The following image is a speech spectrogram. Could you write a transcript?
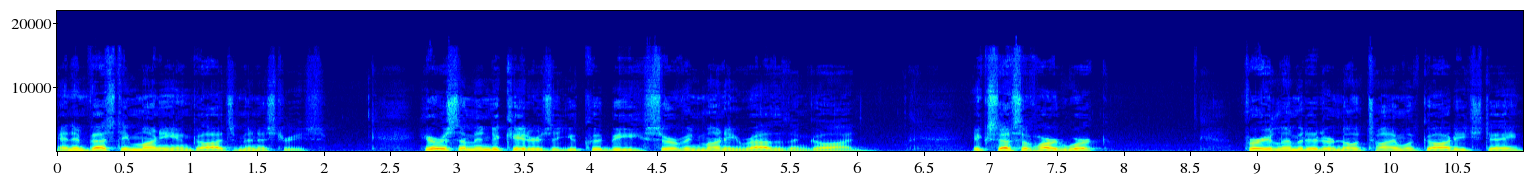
and investing money in God's ministries. Here are some indicators that you could be serving money rather than God excessive hard work, very limited or no time with God each day,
